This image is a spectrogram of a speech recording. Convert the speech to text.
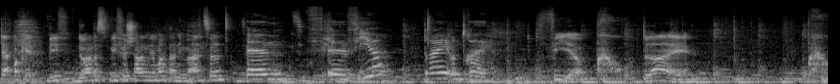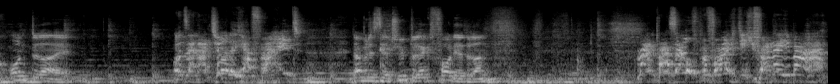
ja, okay. Wie, du hattest wie viel Schaden gemacht an dem Einzelnen? Ähm, äh, vier, drei und drei. Vier, drei und drei. Unser natürlicher Feind! Damit ist der Typ direkt vor dir dran. Mann, pass auf, bevor ich dich fertig mache!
